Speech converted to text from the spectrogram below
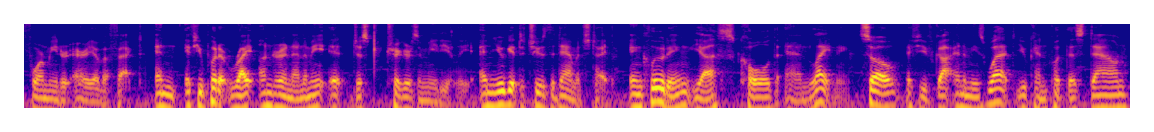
4 meter area of effect. And if you put it right under an enemy, it just triggers immediately. And you get to choose the damage type, including, yes, cold and lightning. So if you've got enemies wet, you can put this down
